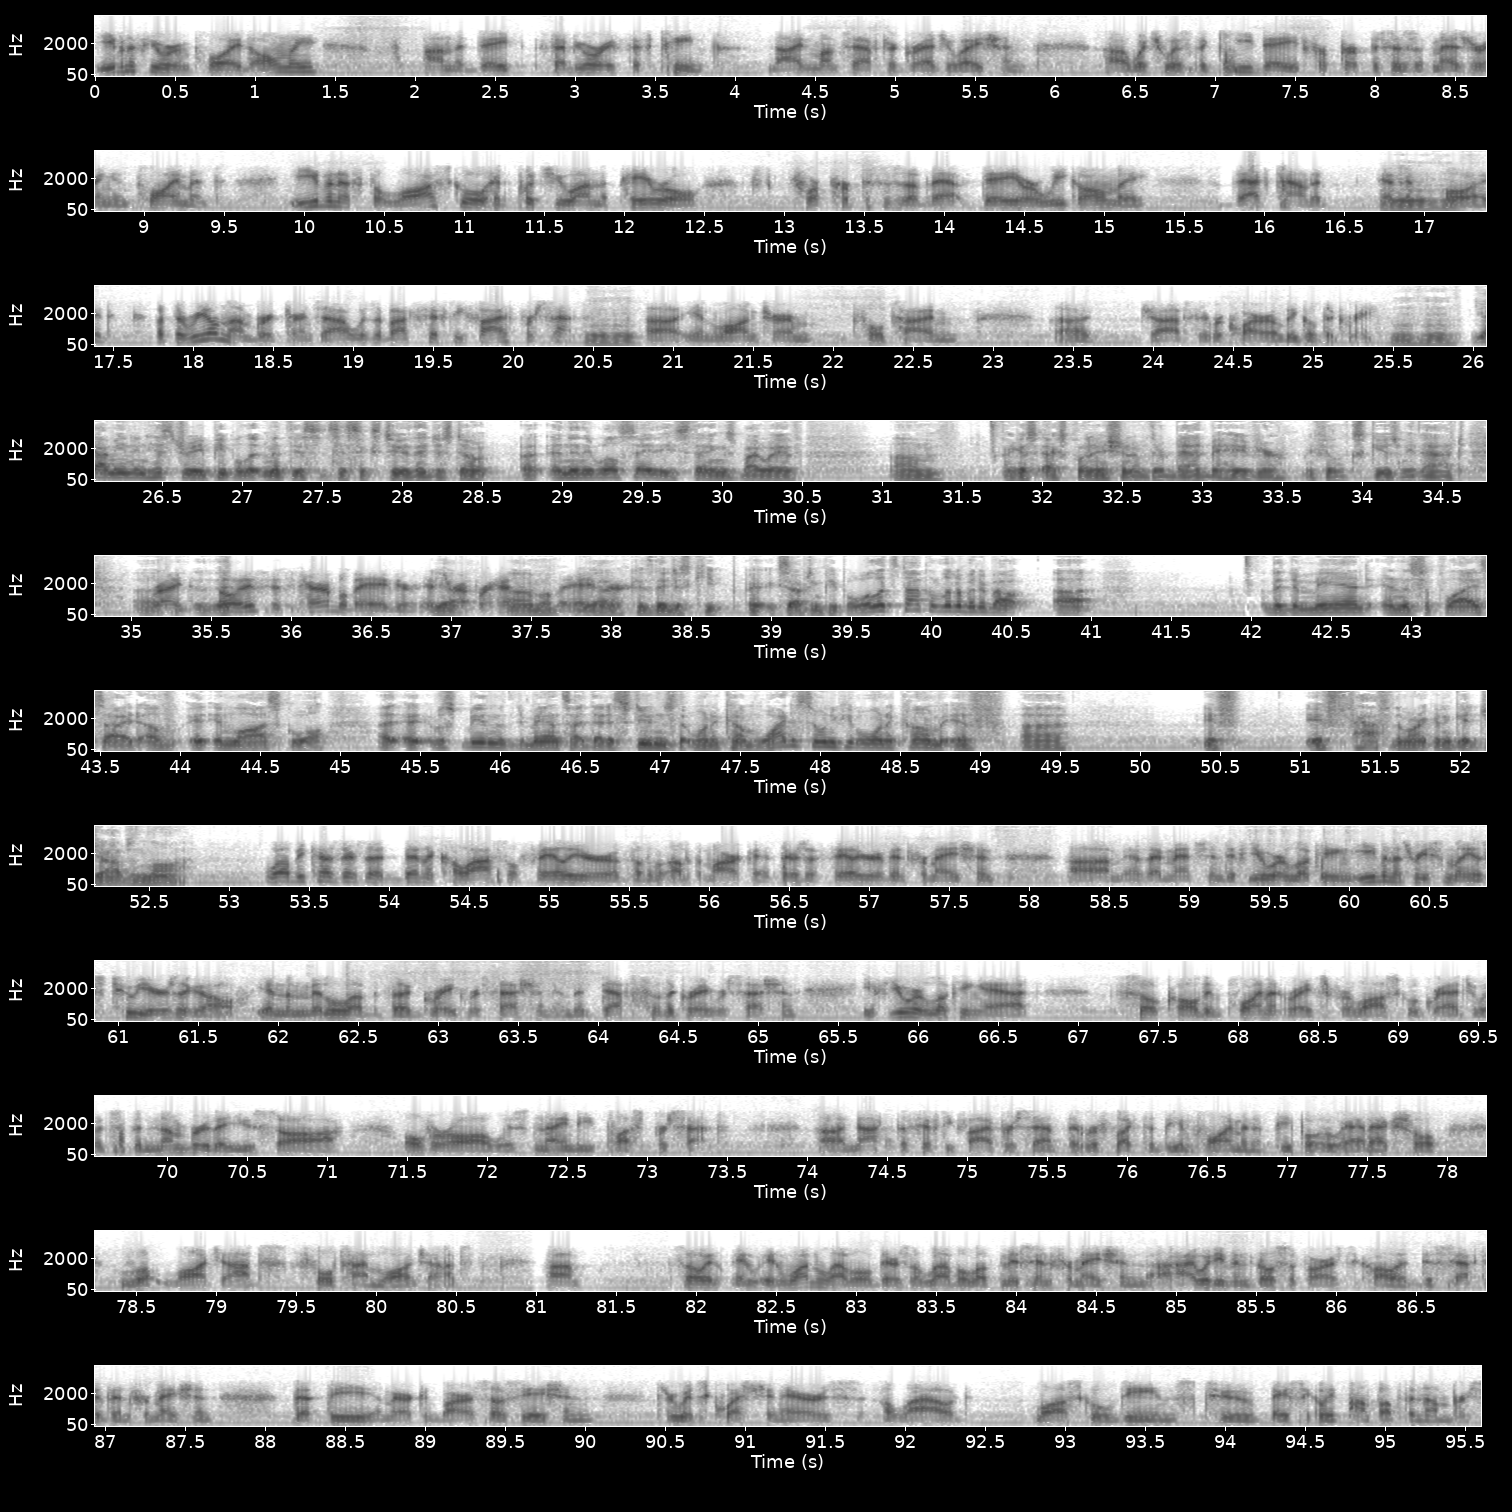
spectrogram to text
even if you were employed only on the date February 15th, nine months after graduation, uh, which was the key date for purposes of measuring employment, even if the law school had put you on the payroll for purposes of that day or week only, that counted as mm-hmm. employed. But the real number, it turns out, was about 55% mm-hmm. uh, in long term, full time uh, jobs that require a legal degree. Mm-hmm. Yeah, I mean, in history, people admit these statistics too. They just don't, uh, and then they will say these things by way of um, I guess, explanation of their bad behavior, if you'll excuse me that. Uh, right. oh, it is. It's terrible behavior. It's yeah, reprehensible um, behavior. Yeah, because they just keep accepting people. Well, let's talk a little bit about uh, the demand and the supply side of in law school. Uh, it was being the demand side that is students that want to come. Why do so many people want to come if uh, if if half of them aren't going to get jobs in law? Well, because there's a, been a colossal failure of the, of the market. There's a failure of information. Um, as I mentioned, if you were looking even as recently as two years ago, in the middle of the Great Recession, in the depths of the Great Recession, if you were looking at so-called employment rates for law school graduates, the number that you saw overall was 90 plus percent. uh, not the 55% that reflected the employment of people who had actual law jobs, full-time law jobs. Um, so, in, in, in, one level, there's a level of misinformation. I would even go so far as to call it deceptive information that the American Bar Association, through its questionnaires, allowed law school deans to basically pump up the numbers.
